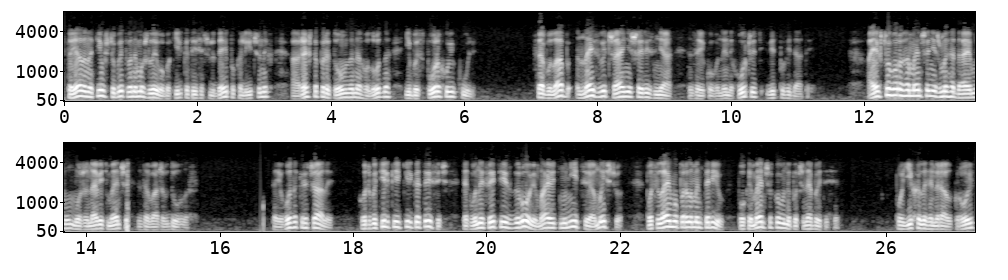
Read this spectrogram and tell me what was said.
Стояли на тім, що битва неможлива, бо кілька тисяч людей покалічених, а решта перетомлена, голодна і без пороху і куль. Це була б найзвичайніша різня, за яку вони не хочуть відповідати. А якщо ворога менше, ніж ми гадаємо, може навіть менше, заважив Дуглас. Та його закричали хоч би тільки кілька тисяч, так вони ситі і здорові, мають муніцію, а ми що? Посилаємо парламентарів, поки Меншиков не почне битися. Поїхали генерал Кройц,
